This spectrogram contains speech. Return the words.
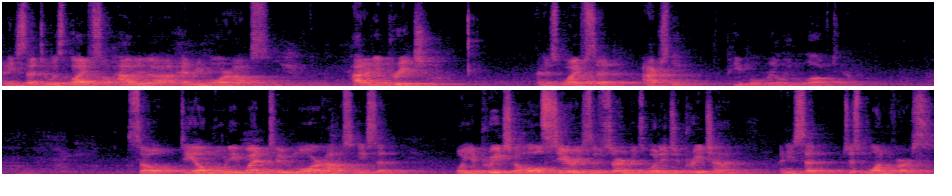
and he said to his wife, so how did uh, Henry Moorhouse, how did he preach? And his wife said, actually, people really loved him. So D.L. Moody went to Moorhouse and he said, well, you preached a whole series of sermons. What did you preach on? And he said, just one verse.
